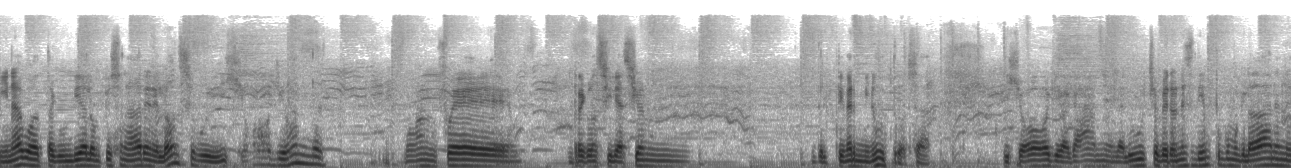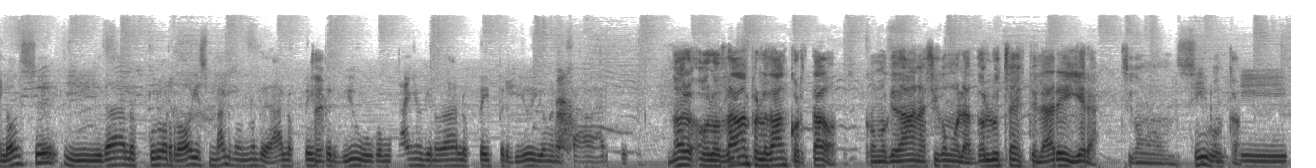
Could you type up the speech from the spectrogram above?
Y nada, pues hasta que un día lo empiezan a dar en el 11, pues y dije, oh, qué onda. Fue reconciliación del primer minuto, o sea, dije, oh, qué bacán en la lucha, pero en ese tiempo como que la daban en el 11 y daban los puros Raw y SmackDown, no te daban los pay-per-view, como un año que no daban los pay-per-view y yo me enojaba harto. No, o los daban, pero los daban cortados. Como que daban así como las dos luchas estelares y era. Así como. Sí, y,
